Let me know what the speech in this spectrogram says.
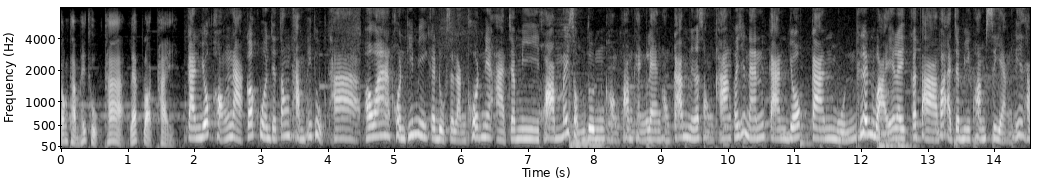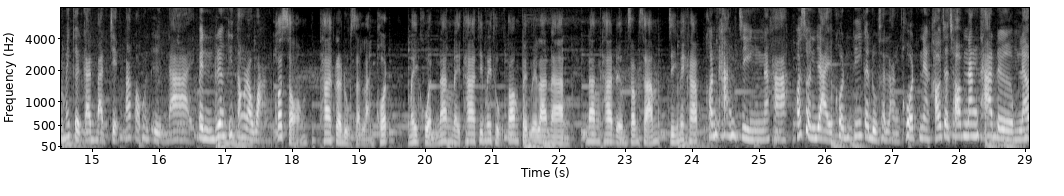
ต้องทำให้ถูกท่าและปลอดภัย การยกของหนักก็ควรจะต้องทำให้ถูกท่า เพราะว่าคนที่มีกระดูกสันหลังคดเนี่ยอาจจะมีความไม่สมดุลของความแข็งแรงของกล้ามเนื้อสองข้าง เพราะฉะนั้นการยกการหมุนเคลื่อนไหวอะไรก็ตาม ก็อาจจะมีความเสี่ยงที่จะทำให้เกิดการบาดเจ็บมากกว่าคนอื่นได้ เป็นเรื่องที่ต้องระวัง ข้อ 2 ถ้ากระดูกสันหลังคด ไม่ควรนั่งในท่าที่ไม่ถูกต้องเป็นเวลานาน นั่งท่าเดิมซ้ำๆจริงไหมครับ ค่อนข้างจริงนะคะ เพราะส่วนใหญ่คนที่กระดูกสันหลังคดเนี่ยเขาจะชอบนั่งท่าเดิม แล้ว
